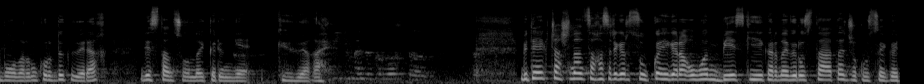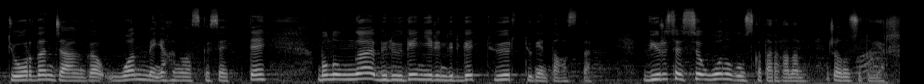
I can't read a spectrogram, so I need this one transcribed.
боларын күрдік үйрақ дистанционной көрінге көйеға. Бүтәйік чашынан сақасыргер суққа егер ағуын 5 кейі коронавирустата жүкусығы тёрдан жаңғы 10 мәңе қаңылас кәсәтті бұлыңға бүлуге нерінгірге түер түген тағысты. Вирус өсі 10 ұлысқа тарғанын жоны сұтуер.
